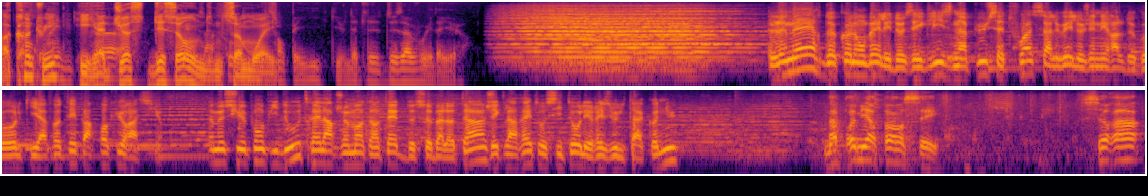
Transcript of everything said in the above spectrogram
a country he had just disowned in some way. Le maire de Colombelle et deux églises n'a pu cette fois saluer le général de Gaulle qui a voté par procuration. Monsieur Pompidou, très largement en tête de ce balotage, déclarait aussitôt les résultats connus. Ma première pensée sera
